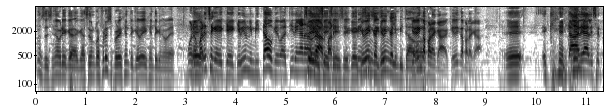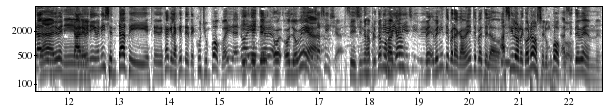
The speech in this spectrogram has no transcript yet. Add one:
no sé si no habría que, que hacer un refresh, pero hay gente que ve y gente que no ve. Bueno, Eh, parece que, que, que viene un invitado que va- tiene ganas Sí, de hablar, sí, sí, parece. sí, que- que venga, que venga el invitado. Que venga para acá, que venga para acá. eh, Dale, dale, sentate. Dale, vení, Dale, vení. vení, sentate y este, deja que la gente te escuche un poco. Ahí, no, y- ahí, y te- o, o lo vea. esa silla. Sí, si nos apretamos Vení, acá, vení, vení, sí, ve- venite para acá, venite para este lado. Así lo reconocen un poco. Así te ven.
